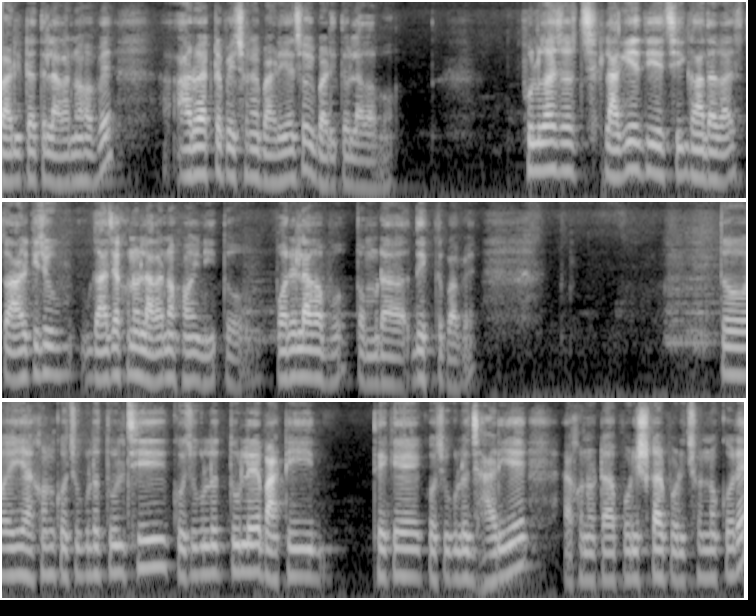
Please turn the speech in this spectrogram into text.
বাড়িটাতে লাগানো হবে। আরও একটা পেছনে বাড়ি আছে, ওই বাড়িতেও লাগাবো। ফুল গাছ লাগিয়ে দিয়েছি গাঁদা গাছ, তো আর কিছু গাছ এখনও লাগানো হয়নি, তো পরে লাগাবো, তোমরা দেখতে পাবে। তো এই এখন কচুগুলো তুলছি, কচুগুলো তুলে মাটি থেকে কচুগুলো ঝাড়িয়ে এখন ওটা পরিষ্কার পরিচ্ছন্ন করে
